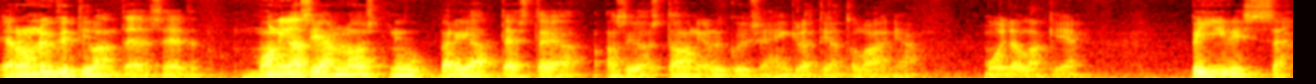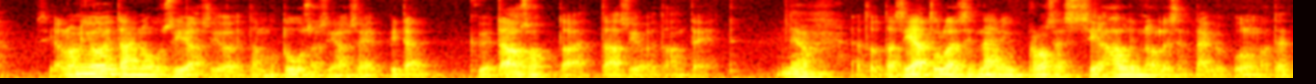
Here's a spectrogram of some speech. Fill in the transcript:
ero nykytilanteeseen, että moni asia noista niin periaatteista ja asioista on jo nykyisen henkilötietolain ja muiden lakien piirissä. Siellä on joitain uusia asioita, mutta uusi asia on se, että pitää kyetä osoittaa, että asioita on tehty. Joo, Ja tota, siellä tulee sitten nämä niin prosessi- ja hallinnolliset näkökulmat. Et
